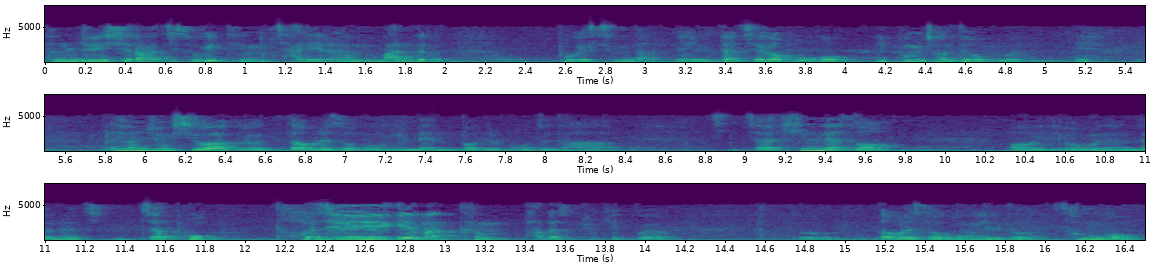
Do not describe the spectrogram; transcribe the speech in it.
현준 씨랑 같이 소개팅 자리를 한번 만들어 보겠습니다. 예, 일단 제가 보고 이쁘면 저한테 오고요. 예. 현중 씨와 그리고 더블에서 오공이 멤버들 모두 다 진짜 힘내서 어, 이번 연도는 진짜 복 터지게만큼 받았으면 좋겠고요. 또 더블에서 오공일도 성공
